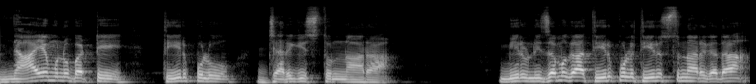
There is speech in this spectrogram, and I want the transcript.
న్యాయమును బట్టి తీర్పులు జరిగిస్తున్నారా? మీరు నిజముగా తీర్పులు తీరుస్తున్నారు కదా?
